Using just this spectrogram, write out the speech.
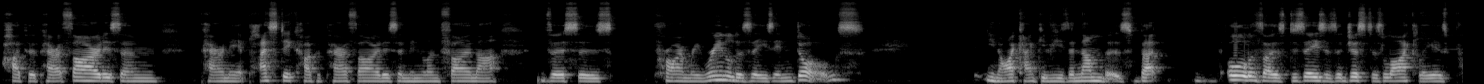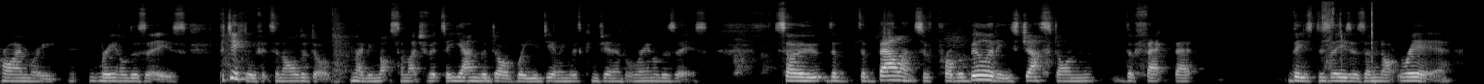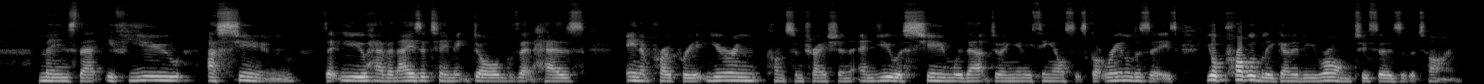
hyperparathyroidism, paraneoplastic hyperparathyroidism in lymphoma versus primary renal disease in dogs, you know, I can't give you the numbers, but all of those diseases are just as likely as primary renal disease, particularly if it's an older dog. Maybe not so much if it's a younger dog where you're dealing with congenital renal disease. So the, the balance of probabilities just on the fact that these diseases are not rare means that if you assume that you have an azotemic dog that has inappropriate urine concentration and you assume without doing anything else it's got renal disease, you're probably going to be wrong two thirds of the time.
